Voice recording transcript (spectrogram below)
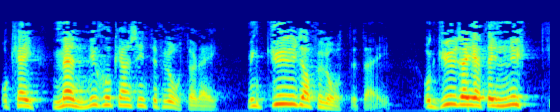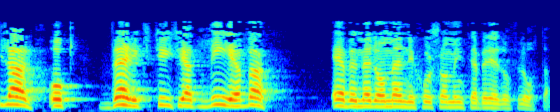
Okej okay, människor kanske inte förlåter dig men Gud har förlåtit dig. Och Gud har gett dig nycklar och verktyg till att leva även med de människor som inte är beredda att förlåta.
